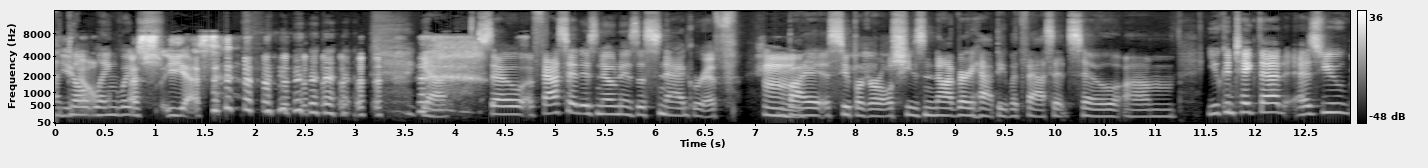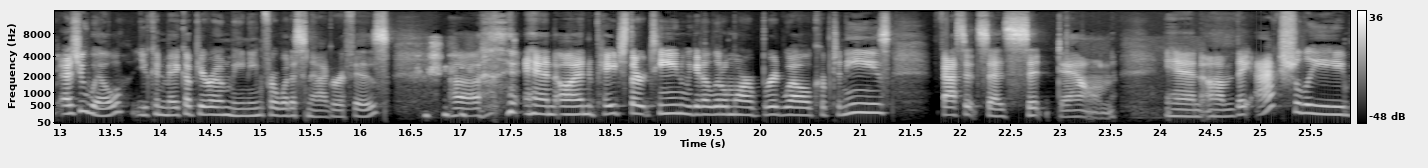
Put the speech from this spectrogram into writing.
adult know, language. A, yes. yeah. So a Facet is known as a snag griff hmm. by Supergirl. She's not very happy with Facet, so um, you can take that as you as you will. You can make up your own meaning for what a snag griff is. uh, and on page thirteen, we get a little more Bridwell Kryptonese. Facet says, "Sit down," and um, they actually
